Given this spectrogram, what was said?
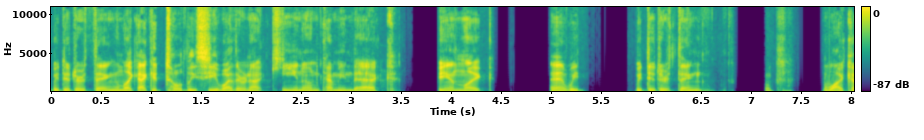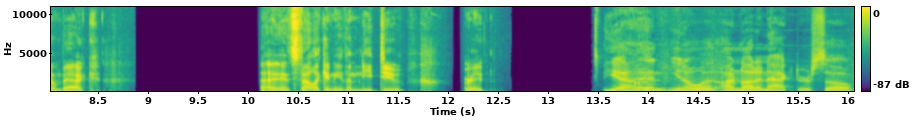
We did her thing. Like I could totally see why they're not keen on coming back. Being like, eh, we we did her thing. why come back? Uh, It's not like any of them need to, right? Yeah, But- and you know what? I'm not an actor, so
